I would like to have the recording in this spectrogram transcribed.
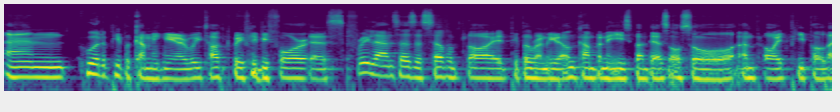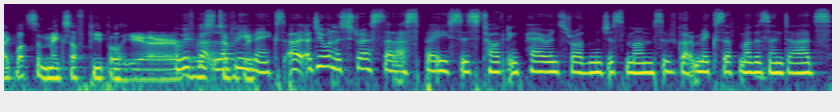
And who are the people coming here? We talked briefly before. There's freelancers, there's self-employed, people running their own companies, but there's also employed people. Like, what's the mix of people here? We've got a lovely mix. I, I, do want to stress that our space is targeting parents rather than just mums. So we've got a mix of mothers and dads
